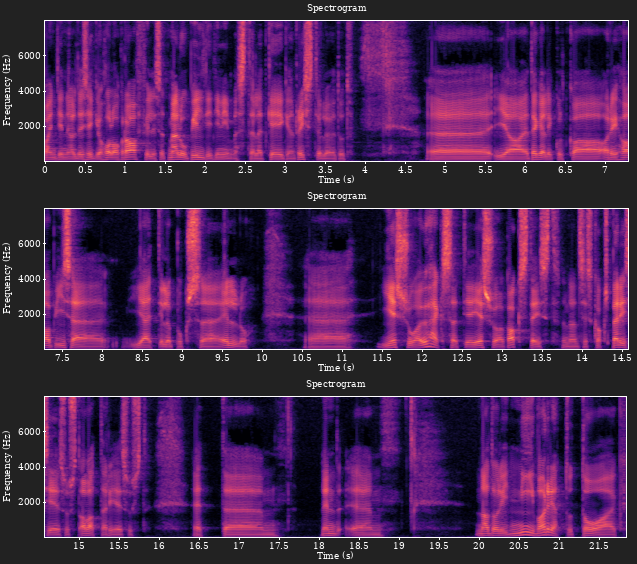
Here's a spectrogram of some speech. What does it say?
pandi nii-öelda isegi holograafilised mälupildid inimestele, et keegi on risti löödud. Äh, ja tegelikult ka Arihaabi ise jäeti lõpuks ellu Jeshua üheksat ja Jeshua kaksteist, need on siis kaks päris Jeesust, avatari Jeesust. et äh, nende äh,, nad olid nii varjatud too aeg,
